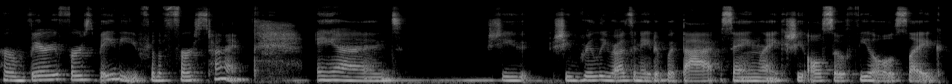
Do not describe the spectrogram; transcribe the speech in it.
her very first baby for the first time. And she she really resonated with that saying like she also feels like,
